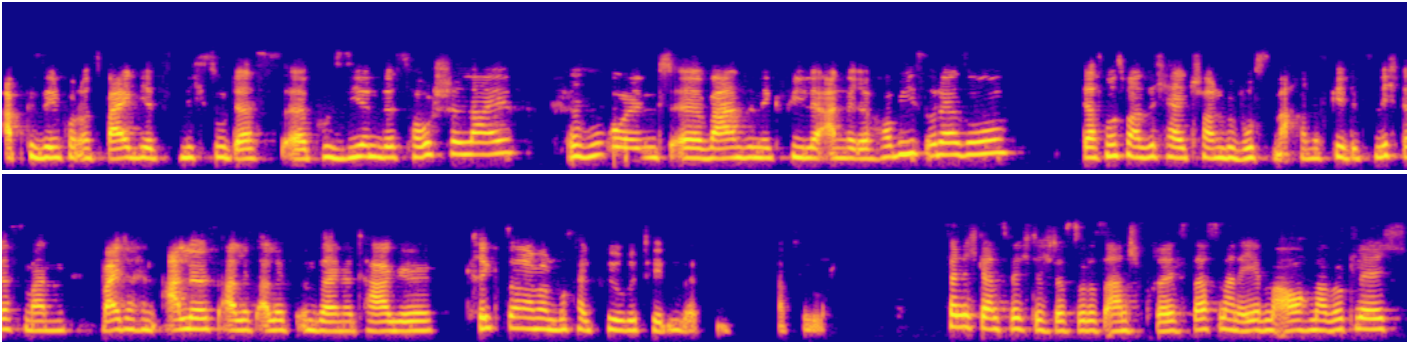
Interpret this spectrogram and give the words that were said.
abgesehen von uns beiden jetzt nicht so das äh, posierende Social Life mhm. und äh, wahnsinnig viele andere Hobbys oder so. Das muss man sich halt schon bewusst machen. Es geht jetzt nicht, dass man weiterhin alles, alles, alles in seine Tage kriegt, sondern man muss halt Prioritäten setzen. Absolut. Finde ich ganz wichtig, dass du das ansprichst, dass man eben auch mal wirklich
